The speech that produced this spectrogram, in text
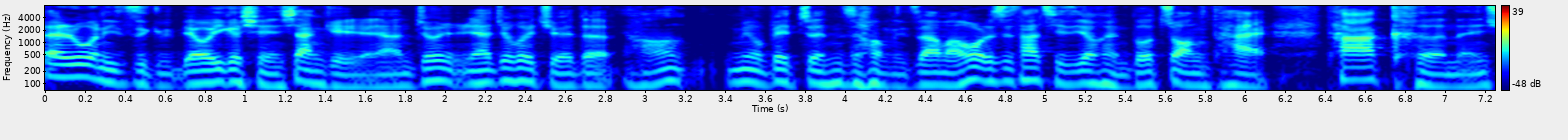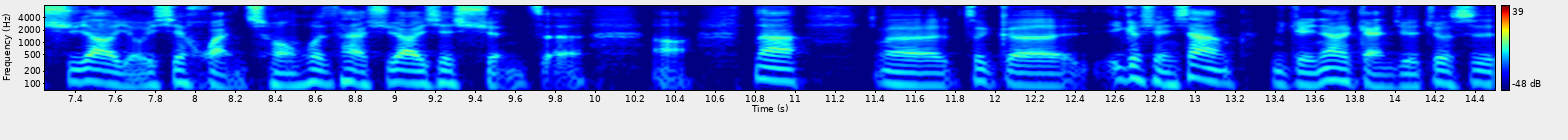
但如果你只留一个选项给人啊，你就人家就会觉得好像没有被尊重，你知道吗？或者是他其实有很多状态，他可能需要有一些缓冲，或者他也需要一些选择啊。那呃，这个一个选项，你给人家的感觉就是，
